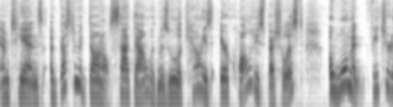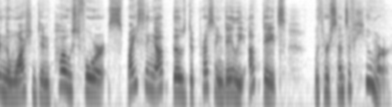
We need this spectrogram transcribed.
MTN's Augusta McDonald sat down with Missoula County's air quality specialist, a woman featured in the Washington Post for spicing up those depressing daily updates with her sense of humor.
